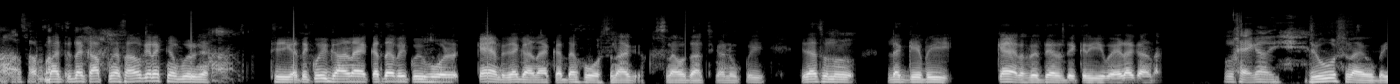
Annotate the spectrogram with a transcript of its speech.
ਹਾਂ ਸਭ ਬਚਤ। ਕਾਪੀਆਂ ਸਾਂਭ ਕੇ ਰੱਖੀਆਂ ਪੂਰੀਆਂ? ਠੀਕ ਹੈ ਤੇ ਕੋਈ ਗਾਣਾ ਇੱਕ ਅੱਧਾ ਬਈ ਕੋਈ ਹੋਰ ਘੈਂਟ ਜਿਹਾ ਗਾਣਾ ਇੱਕ ਅੱਧਾ ਹੋਰ ਸੁਣਾ ਸੁਣਾਓ ਦਰਸ਼ਕਾਂ ਨੂੰ ਕੋਈ ਜਿਹੜਾ ਤੁਹਾਨੂੰ ਲੱਗੇ ਬਈ ਘੈਂਟ ਉਹਦੇ ਦਿਲ ਦੇ ਕਰੀਬ ਹੈ ਜਿਹੜਾ ਗਾਣਾ। ਉਹ ਹੈਗਾ ਬਈ। ਜ਼ਰੂਰ ਸੁਣਾਇਓ ਬਈ।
